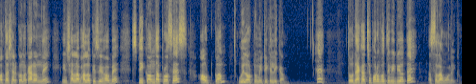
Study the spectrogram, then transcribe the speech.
হতাশার কোনো কারণ নেই। ইনশাল্লাহ ভালো কিছুই হবে। Stick on the process outcome will automatically come হ্যাঁ? তো দেখা হচ্ছে পরবর্তী ভিডিওতে আসসালামু আলাইকুম।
